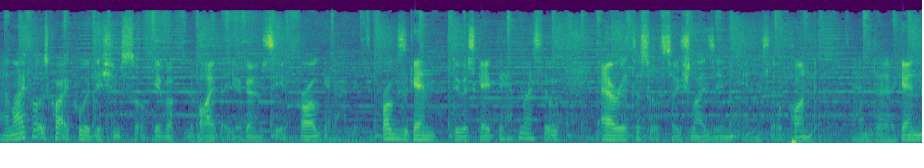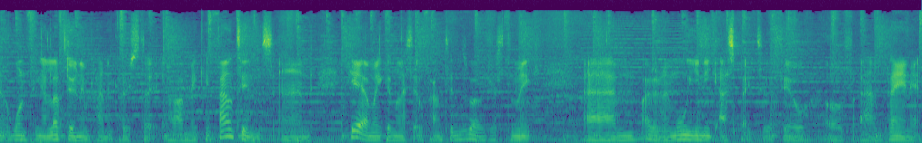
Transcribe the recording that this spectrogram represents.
And I thought it was quite a cool addition to sort of give off the vibe that you're going to see a frog. And if the frogs again do escape, they have a nice little area to sort of socialise in in this little pond. And uh, again, one thing I love doing in Planet Coaster are making fountains. And here I make a nice little fountain as well, just to make, um, I don't know, more unique aspect to the feel of um, playing it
